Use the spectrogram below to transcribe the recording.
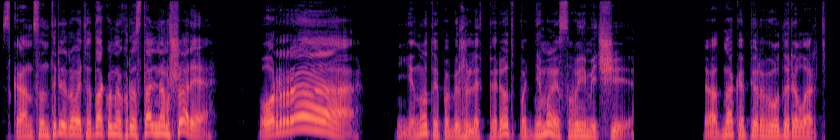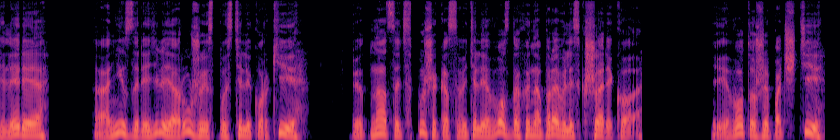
сконцентрировать атаку на хрустальном шаре! Ура! Еноты побежали вперед, поднимая свои мечи. Однако первой ударила артиллерия, они зарядили оружие и спустили курки, 15 вспышек осветили воздух и направились к шарику. И вот уже почти...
